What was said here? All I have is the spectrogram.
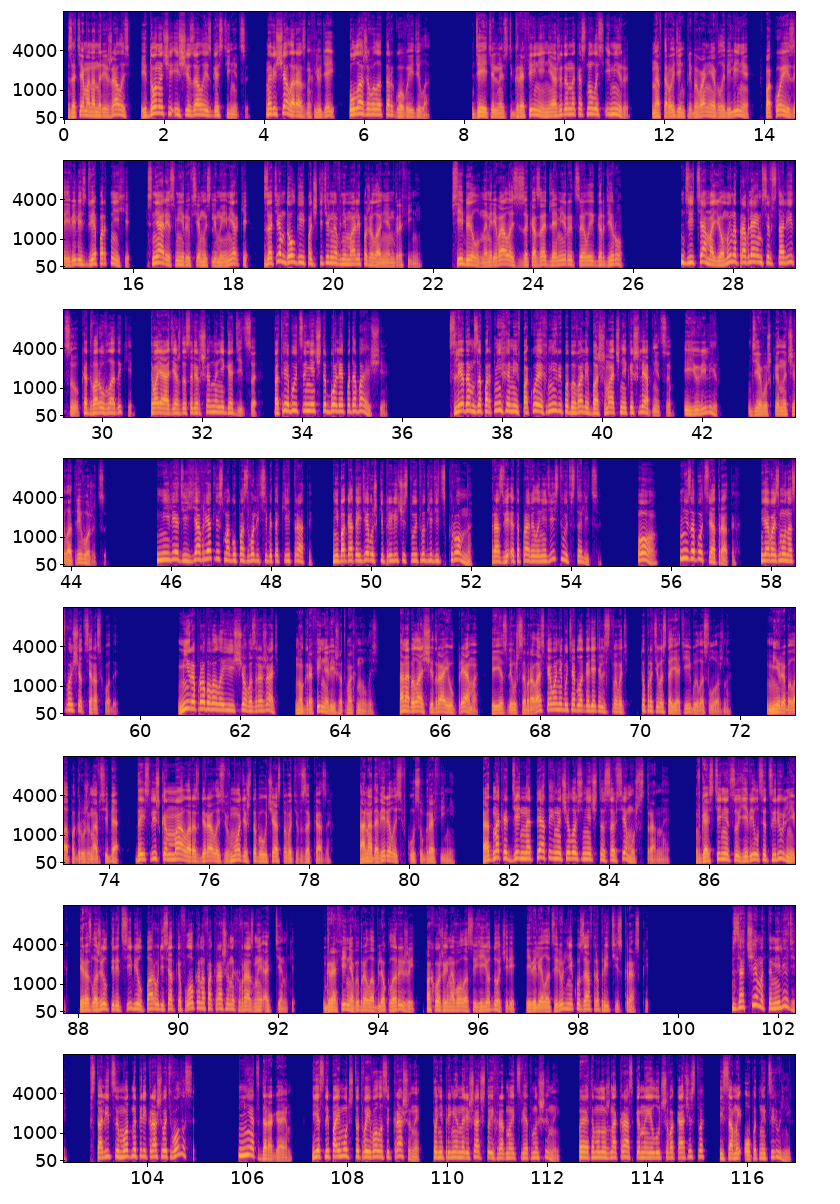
Затем она наряжалась и до ночи исчезала из гостиницы, навещала разных людей, улаживала торговые дела. Деятельность графини неожиданно коснулась и Миры. На второй день пребывания в Лабелине в покое заявились две портнихи, сняли с Миры все мыслимые мерки, затем долго и почтительно внимали пожеланиям графини. Сибил намеревалась заказать для Миры целый гардероб. «Дитя мое, мы направляемся в столицу, ко двору владыки. Твоя одежда совершенно не годится. Потребуется нечто более подобающее. Следом за портнихами в покоях Миры побывали башмачник и шляпница, и ювелир. Девушка начала тревожиться. «Миледи, я вряд ли смогу позволить себе такие траты. Небогатой девушке приличествует выглядеть скромно. Разве это правило не действует в столице?» «О, не заботься о тратах. Я возьму на свой счет все расходы». Мира пробовала еще возражать, но графиня лишь отмахнулась. Она была щедра и упряма, и если уж собралась кого-нибудь облагодетельствовать, то противостоять ей было сложно. Мира была погружена в себя, да и слишком мало разбиралась в моде, чтобы участвовать в заказах. Она доверилась вкусу графини. Однако день на пятый началось нечто совсем уж странное. В гостиницу явился цирюльник и разложил перед Сибил пару десятков локонов, окрашенных в разные оттенки. Графиня выбрала блекло-рыжий, похожий на волосы ее дочери, и велела цирюльнику завтра прийти с краской. «Зачем это, миледи? В столице модно перекрашивать волосы?» «Нет, дорогая. Если поймут, что твои волосы крашены, то непременно решат, что их родной цвет мышиный. Поэтому нужна краска наилучшего качества и самый опытный цирюльник.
